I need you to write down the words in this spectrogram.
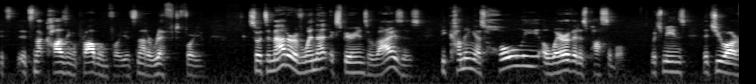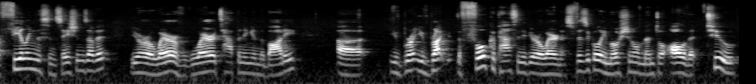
it's it's not causing a problem for you. It's not a rift for you. So it's a matter of when that experience arises, becoming as wholly aware of it as possible, which means that you are feeling the sensations of it you're aware of where it's happening in the body. Uh, you've, brought, you've brought the full capacity of your awareness, physical, emotional, mental, all of it, to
